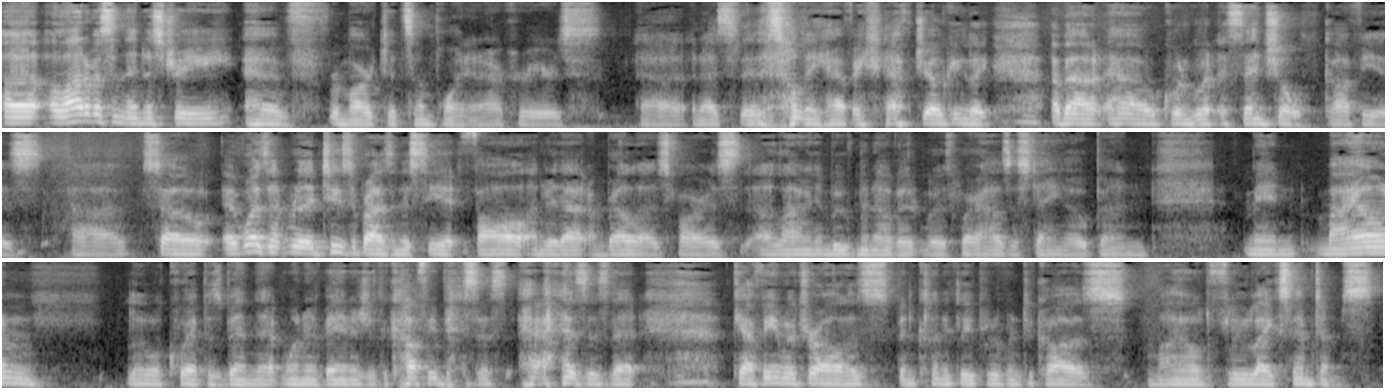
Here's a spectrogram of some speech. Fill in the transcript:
uh, a lot of us in the industry have remarked at some point in our careers, uh, and I this only half, half jokingly, about how quote unquote essential coffee is. Uh, so it wasn't really too surprising to see it fall under that umbrella as far as allowing the movement of it with warehouses staying open I mean, my own little quip has been that one advantage of the coffee business has is that caffeine withdrawal has been clinically proven to cause mild flu-like symptoms.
